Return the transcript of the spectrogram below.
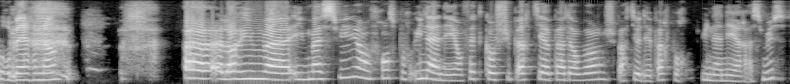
pour Berlin? Euh, alors il m'a il m'a suivi en France pour une année. En fait, quand je suis partie à Paderborn, je suis partie au départ pour une année Erasmus.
